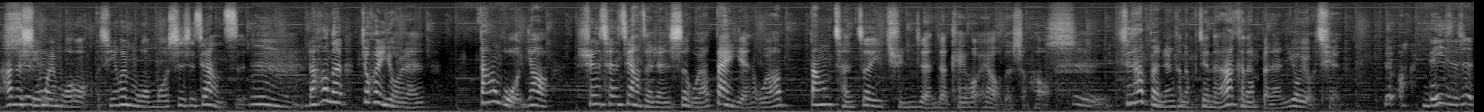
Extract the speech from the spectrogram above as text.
他的行为模行为模模式是这样子。嗯，然后呢，就会有人，当我要宣称这样的人设，我要代言，我要当成这一群人的 KOL 的时候，是。其实他本人可能不见得，他可能本人又有钱。哦，你的意思是，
